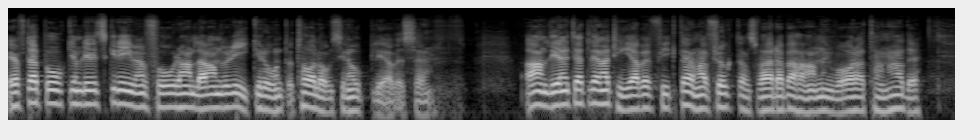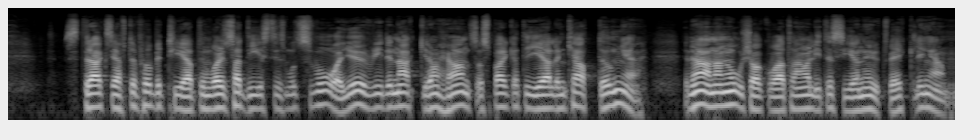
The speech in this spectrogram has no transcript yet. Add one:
Efter att boken blivit skriven for han land och rike runt och talade om sina upplevelser. Anledningen till att Lennart Hebel fick denna fruktansvärda behandling var att han hade strax efter puberteten varit sadistisk mot smådjur, vridit nacken av höns och sparkat ihjäl en kattunge. En annan orsak var att han var lite sen i utvecklingen.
